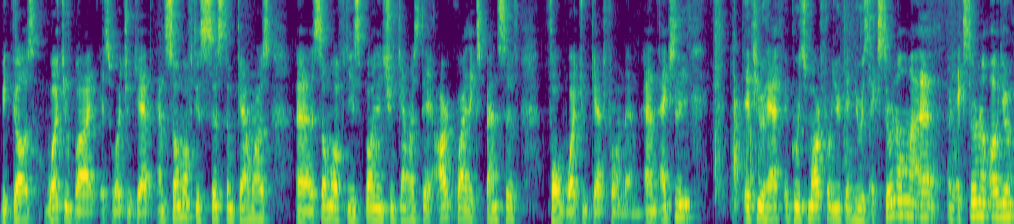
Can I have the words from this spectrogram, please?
because what you buy is what you get. And some of these system cameras uh, some of these point and shoot cameras they are quite expensive for what you get from them. And actually if you have a good smartphone you can use external uh, external audio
